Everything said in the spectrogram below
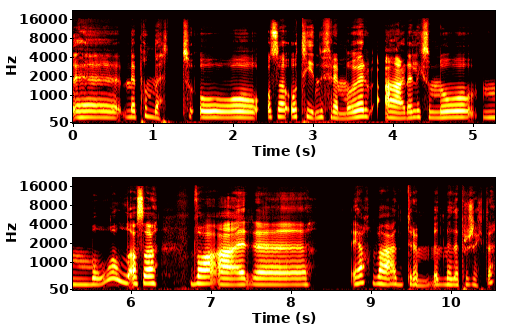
eh, med på nett og, også, og tiden fremover. Er det liksom noe mål? Altså, hva er Ja, hva er drømmen med det prosjektet?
